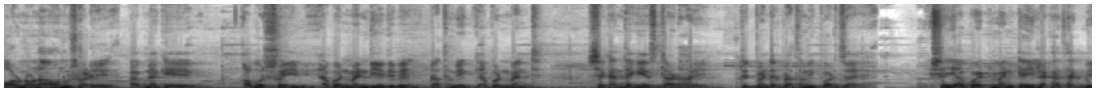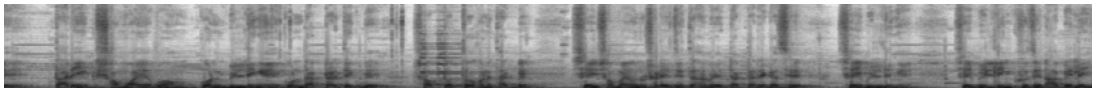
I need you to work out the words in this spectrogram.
বর্ণনা অনুসারে আপনাকে অবশ্যই অ্যাপয়েন্টমেন্ট দিয়ে দেবে, প্রাথমিক অ্যাপয়েন্টমেন্ট সেখান থেকে স্টার্ট হয় ট্রিটমেন্টের প্রাথমিক পর্যায়ে। সেই অ্যাপয়েন্টমেন্টেই লেখা থাকবে তারিখ, সময় এবং কোন বিল্ডিংয়ে কোন ডাক্তার দেখবে, সব তথ্য ওখানে থাকবে। সেই সময় অনুসারে যেতে হবে ডাক্তারের কাছে সেই বিল্ডিংয়ে সেই বিল্ডিং খুঁজে না পেলেই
